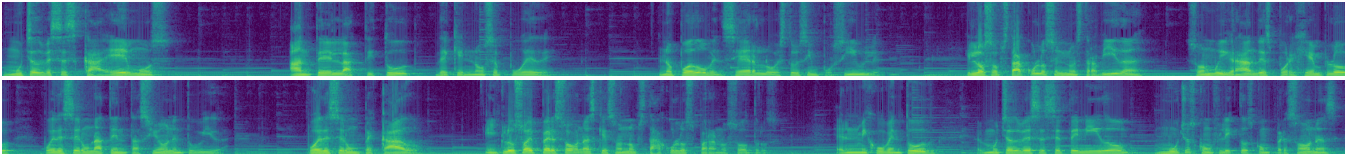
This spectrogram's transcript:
muchas veces caemos ante la actitud de que no se puede. No puedo vencerlo, esto es imposible. Y los obstáculos en nuestra vida son muy grandes. Por ejemplo, puede ser una tentación en tu vida, puede ser un pecado. Incluso hay personas que son obstáculos para nosotros. En mi juventud muchas veces he tenido muchos conflictos con personas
